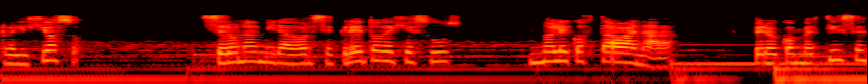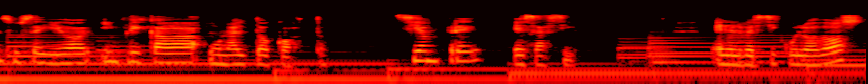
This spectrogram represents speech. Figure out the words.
religioso. Ser un admirador secreto de Jesús no le costaba nada, pero convertirse en su seguidor implicaba un alto costo. Siempre es así. En el versículo 2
